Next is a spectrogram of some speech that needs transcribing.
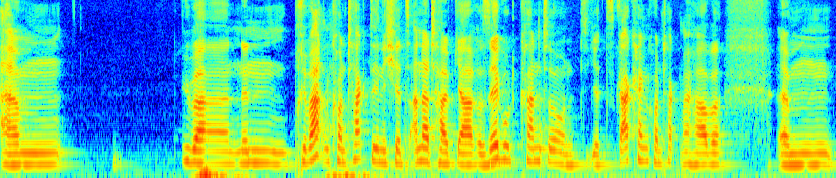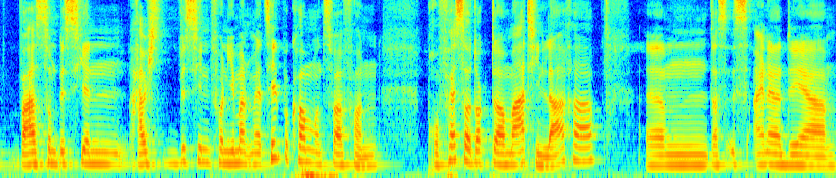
ähm, über einen privaten Kontakt, den ich jetzt anderthalb Jahre sehr gut kannte und jetzt gar keinen Kontakt mehr habe, ähm, war es so ein bisschen, habe ich ein bisschen von jemandem erzählt bekommen, und zwar von Professor Dr. Martin Lara. Ähm, das ist einer der,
